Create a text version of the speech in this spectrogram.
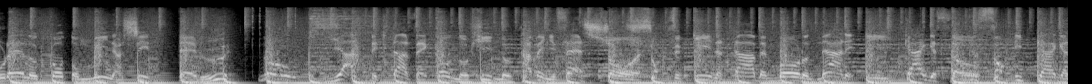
俺のことみんな知ってるやってきたぜこの日のためにセッション。好きな食べ物何いかがそう。いかが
